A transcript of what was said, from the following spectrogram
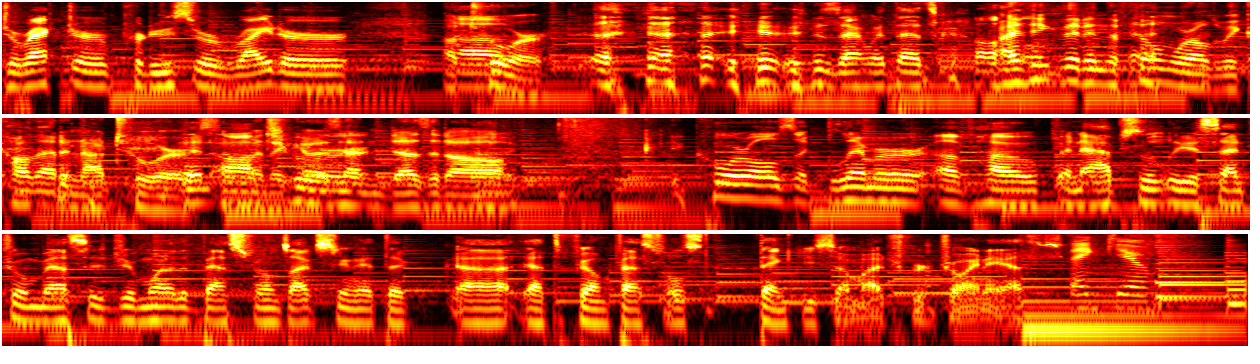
director, producer, writer. Auteur. is that what that's called? I think that in the film world we call that an auteur. An someone that goes out and does it all. Coral's a glimmer of hope, an absolutely essential message, and one of the best films I've seen at the uh, at the film festivals. Thank you so much for joining us. Thank you.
